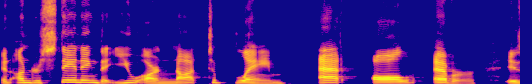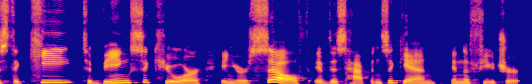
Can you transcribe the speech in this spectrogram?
and understanding that you are not to blame at all ever is the key to being secure in yourself if this happens again in the future.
